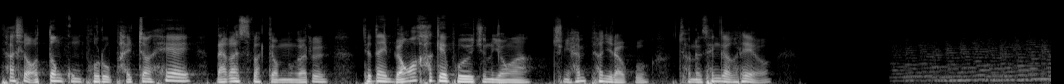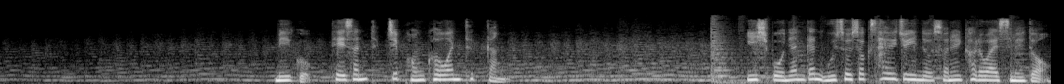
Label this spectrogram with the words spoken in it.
사실 어떤 공포로 발전해 나갈 수밖에 없는가를 대단히 명확하게 보여주는 영화 중에 한 편이라고 저는 생각을 해요. 미국 대선 특집 벙커원 특강 25년간 무소속 사회주의 노선을 걸어왔음에도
